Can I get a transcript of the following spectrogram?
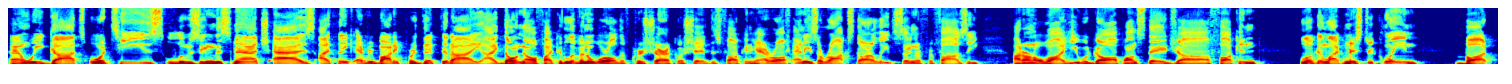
And we got Ortiz losing this match as I think everybody predicted. I, I don't know if I could live in a world if Chris Jericho shaved his fucking hair off. And he's a rock star, lead singer for Fozzy. I don't know why he would go up on stage uh, fucking looking like Mr. Clean. But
